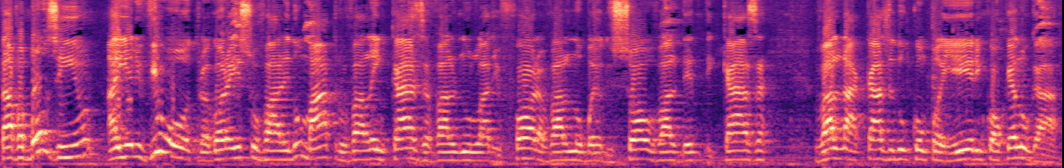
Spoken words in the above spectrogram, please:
Tava bonzinho, aí ele viu outro. Agora isso vale no mato, vale em casa, vale no lado de fora, vale no banho de sol, vale dentro de casa, vale na casa do companheiro, em qualquer lugar.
